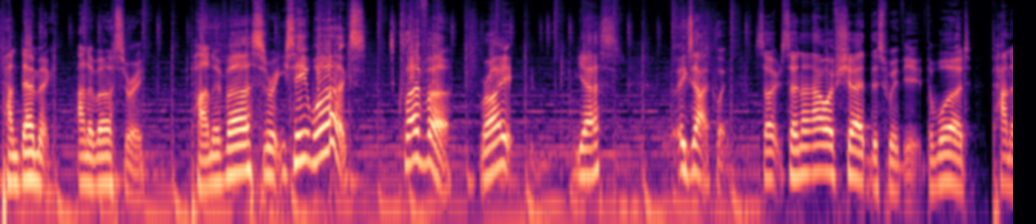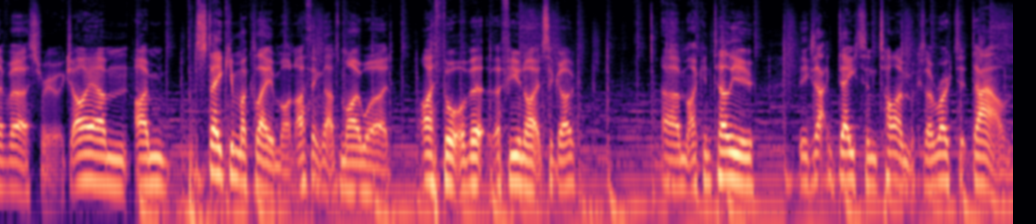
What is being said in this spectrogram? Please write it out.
Pandemic anniversary. Paniversary. You see, it works. It's clever, right? Yes, exactly. So so now I've shared this with you. The word paniversary, which I am I'm staking my claim on. I think that's my word. I thought of it a few nights ago. Um, I can tell you the exact date and time because I wrote it down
